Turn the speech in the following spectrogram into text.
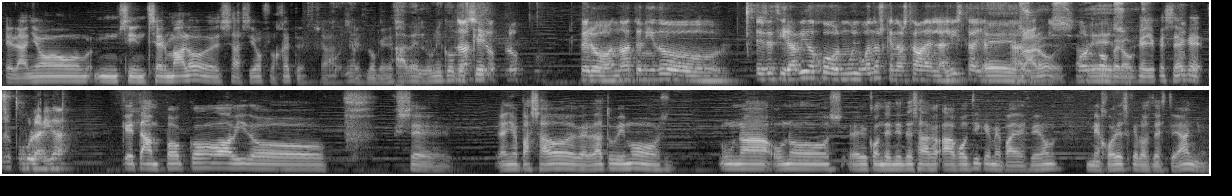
el, año mm, sin ser malo es, ha sido flojete. O sea, es lo que es. A ver, lo único que es que pero no ha tenido. Es decir, ha habido juegos muy buenos que no estaban en la lista. Y eh, claro, pero que yo que sé que. Su popularidad. Que tampoco ha habido. sé, el año pasado de verdad tuvimos una, unos eh, contendientes a, GOTI que me parecieron mejores que los de este año.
